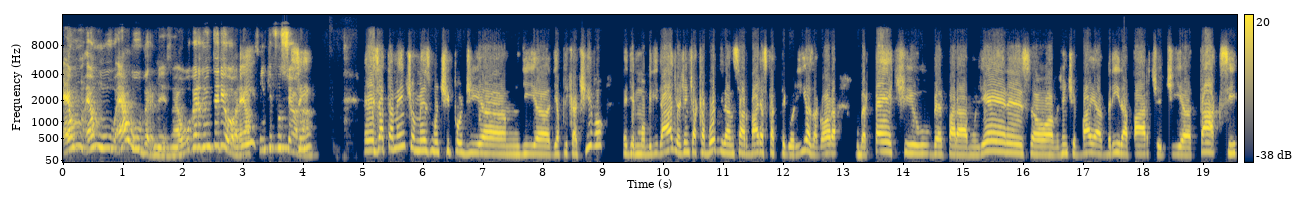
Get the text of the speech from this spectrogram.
é, um, é, um, é a Uber mesmo, é a Uber do interior, é sim, é assim que funciona. Sim, é exatamente o mesmo tipo de, um, de, uh, de aplicativo, de mobilidade. A gente acabou de lançar várias categorias agora, Uber Pet, Uber para mulheres, a gente vai abrir a parte de uh, táxi,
